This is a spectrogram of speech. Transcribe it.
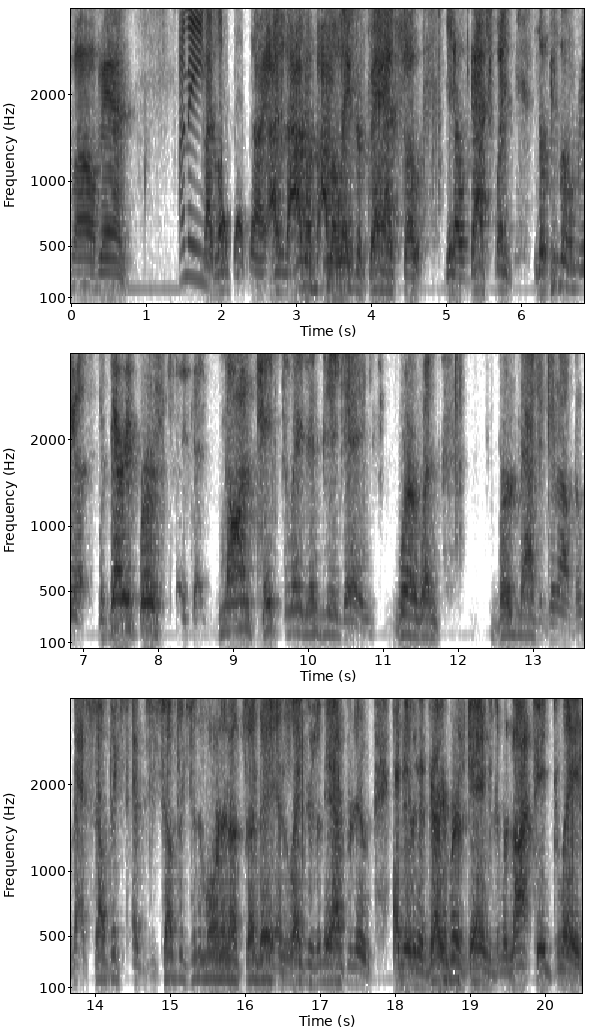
Oh man, I mean, I love that guy. I, I'm a I'm a Laker fan, so you know that's when you know people don't realize the very first uh, non-tape delayed NBA games were when Bird Magic came out. The Celtics Celtics in the morning on Sunday and Lakers in the afternoon, and they were the very first games that were not tape delayed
